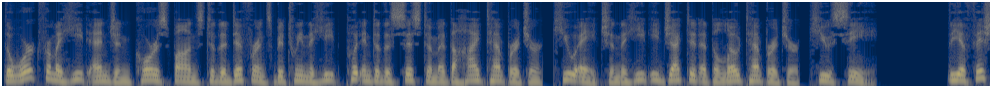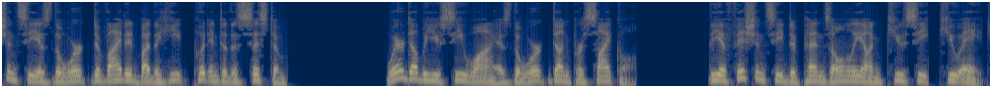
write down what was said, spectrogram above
The work from a heat engine corresponds to the difference between the heat put into the system at the high temperature, QH and the heat ejected at the low temperature, QC. The efficiency is the work divided by the heat put into the system where WCY is the work done per cycle. The efficiency depends only on QC, QH.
